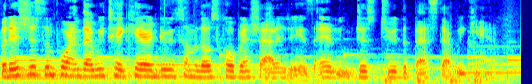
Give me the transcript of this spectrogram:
But it's just important that we take care and do some of those coping strategies and just do the best that we can.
